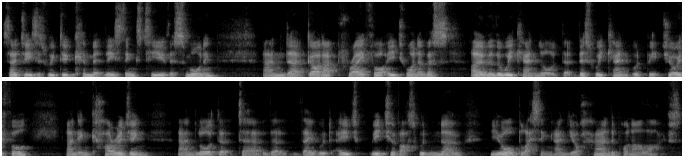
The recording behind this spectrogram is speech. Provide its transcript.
So, Jesus, we do commit these things to you this morning. And uh, God, I pray for each one of us over the weekend, Lord, that this weekend would be joyful and encouraging. And Lord, that, uh, that they would, each, each of us would know your blessing and your hand upon our lives.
